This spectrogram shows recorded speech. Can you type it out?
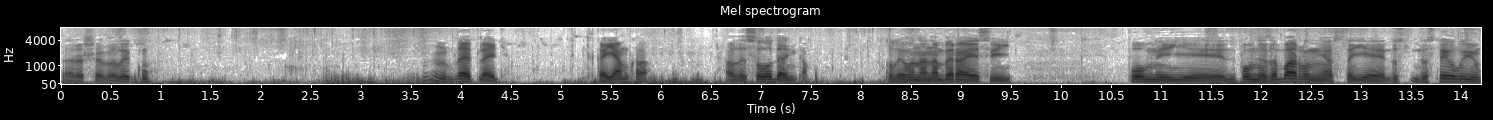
Зараз ще велику. М, Ледь-ледь. Така ямка, але солоденька. Коли вона набирає свій повний, е, повне забарвлення, стає достиглою,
